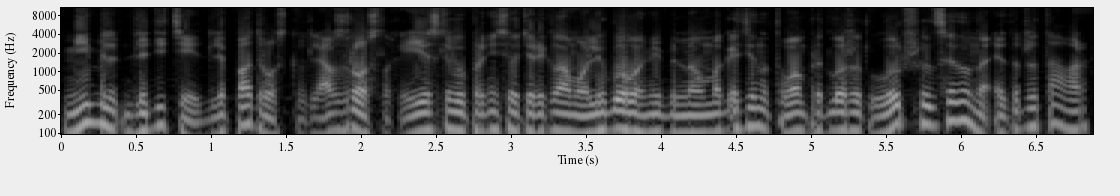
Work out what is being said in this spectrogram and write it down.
мебель для детей, для подростков, для взрослых. И если вы пронесете рекламу любого мебельного магазина, то вам предложат лучшую цену на этот же товар.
